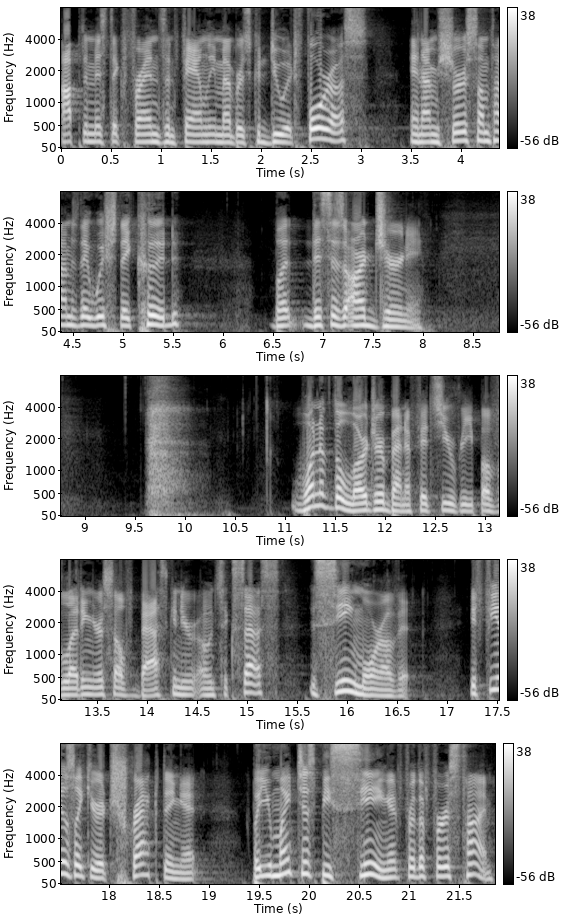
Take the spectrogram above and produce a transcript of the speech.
optimistic friends and family members could do it for us, and I'm sure sometimes they wish they could, but this is our journey. One of the larger benefits you reap of letting yourself bask in your own success is seeing more of it. It feels like you're attracting it, but you might just be seeing it for the first time.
